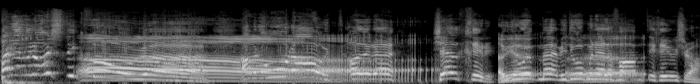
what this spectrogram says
Habe ich lustig gefunden! Ah. Aber uralt! Oder, äh, Schelker, wie, Oh, tut man, wie tut man Elefant in den Kühlschrank?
